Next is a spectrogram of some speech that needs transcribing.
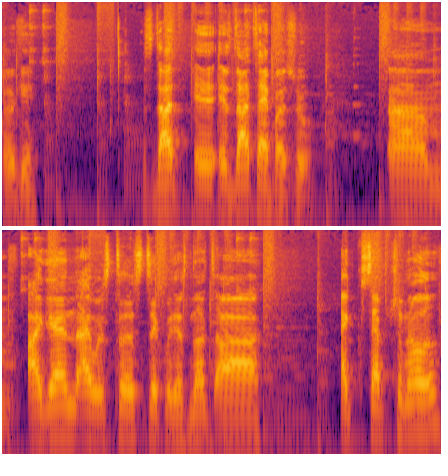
Okay, it's that it's that type of show. Um, again, I will still stick with it's not uh exceptional,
